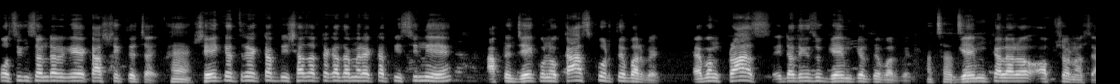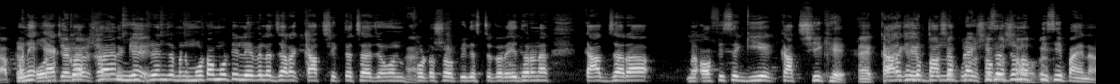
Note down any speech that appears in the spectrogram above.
কোচিং সেন্টার গিয়ে কাজ শিখতে চায়। হ্যাঁ। সেই ক্ষেত্রে একটা বিশ হাজার টাকা দামের একটা পিসি নিয়ে আপনি যে কোনো কাজ করতে পারবেন এবং প্লাস এটাতে কিছু গেম খেলতে পারবেন। আচ্ছা আচ্ছা। গেম খেলার অপশন আছে। আপনার ফোর্থ জেনারেশন মিড রেঞ্জ মানে মোটামুটি লেভেলে যারা কাজ শিখতে চায় যেমন হ্যাঁ। ফটোশপ ইলাস্ট্রেটর এই ধরনের কাজ যারা অফিসে গিয়ে কাজ শিখে হ্যাঁ, তারা কিন্তু বাসা প্র্যাকটিসের জন্য পিসি পায় না।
